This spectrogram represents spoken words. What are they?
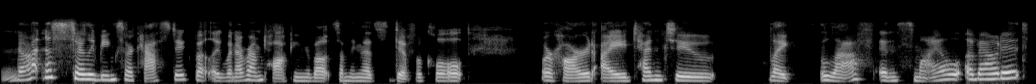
not necessarily being sarcastic, but like whenever I'm talking about something that's difficult or hard, I tend to like laugh and smile about it.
